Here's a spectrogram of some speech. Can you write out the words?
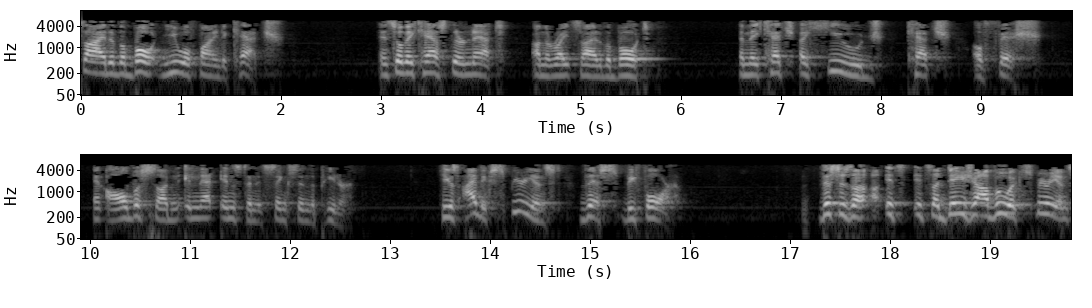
side of the boat and you will find a catch. And so they cast their net on the right side of the boat and they catch a huge catch of fish. And all of a sudden, in that instant, it sinks into Peter. He goes, I've experienced this before. This is a, it's, it's a deja vu experience.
